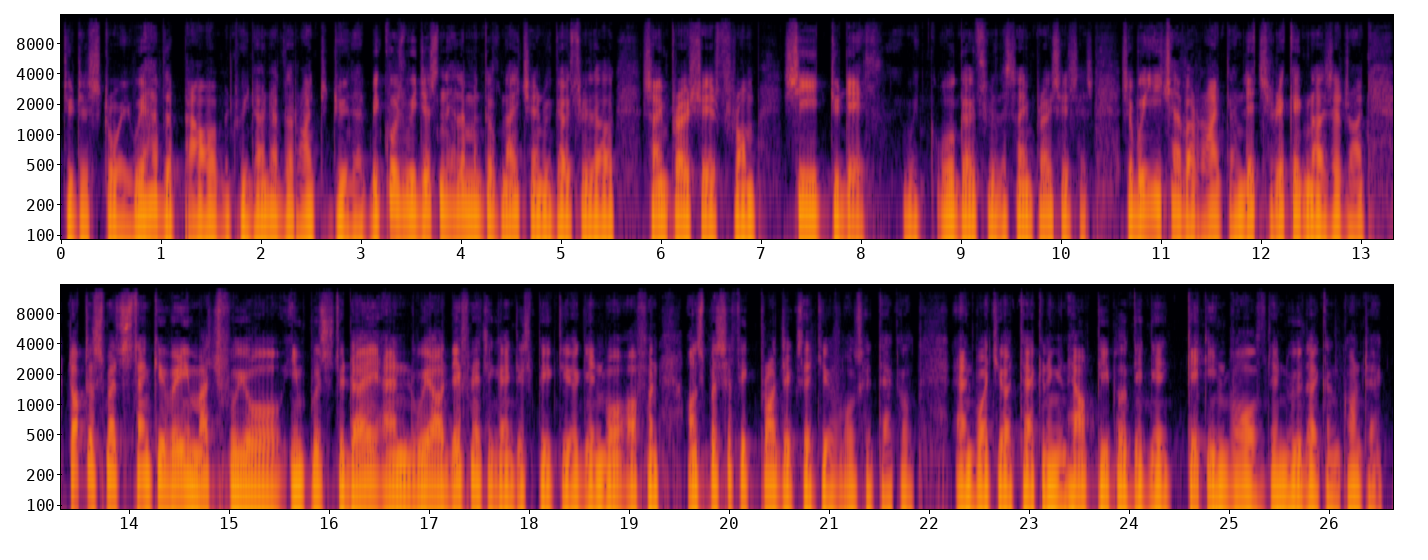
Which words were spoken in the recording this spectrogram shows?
to destroy. We have the power, but we don't have the right to do that because we're just an element of nature and we go through the same process from seed to death. We all go through the same processes. So we each have a right, and let's recognize that right. Dr. Smuts, thank you very much for your inputs today, and we are definitely going to speak to you again more often on specific projects that you have also tackled and what you are tackling and how people get, get involved and who they can contact.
